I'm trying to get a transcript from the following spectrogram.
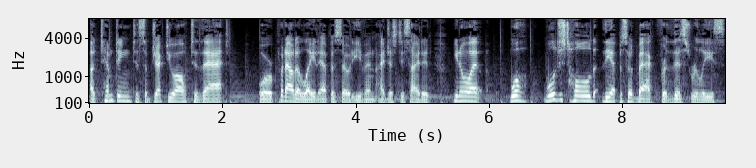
attempting to subject you all to that or put out a late episode even, I just decided, you know what? We'll we'll just hold the episode back for this release.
